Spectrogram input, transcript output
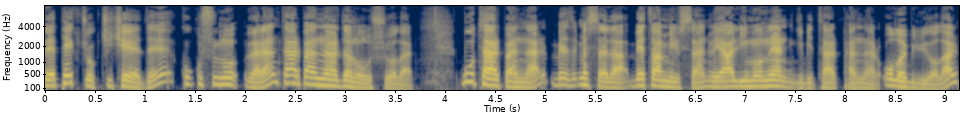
ve pek çok çiçeğe de kokusunu veren terpenlerden oluşuyorlar. Bu terpenler mesela betamirsen veya limonen gibi terpenler olabiliyorlar.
